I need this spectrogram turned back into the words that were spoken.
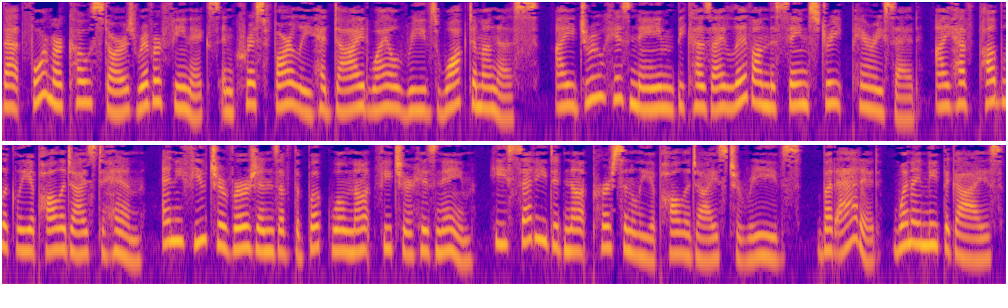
that former co-stars River Phoenix and Chris Farley had died while Reeves walked among us. I drew his name because I live on the same street Perry said. I have publicly apologized to him. Any future versions of the book will not feature his name. He said he did not personally apologize to Reeves, but added, when I meet the guys,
